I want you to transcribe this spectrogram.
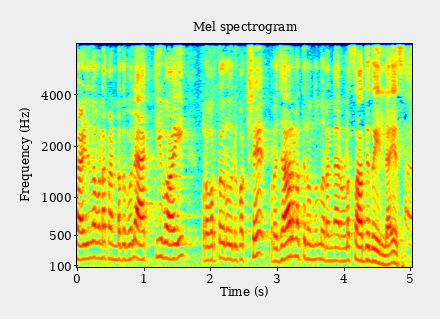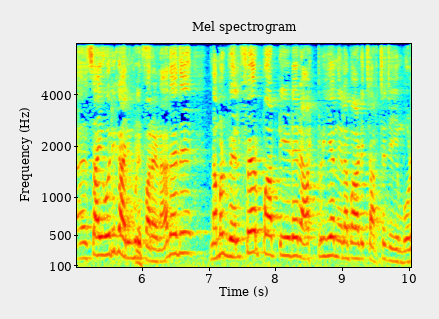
കഴിഞ്ഞ തവണ കണ്ടതുപോലെ ആക്റ്റീവായി പ്രവർത്തകർ ഒരു പക്ഷേ പ്രചാരണത്തിനൊന്നും ഇറങ്ങാനുള്ള സാധ്യതയില്ല. സായി ഒരു കാര്യം കൂടി പറയണം. അതായത് നമ്മൾ വെൽഫെയർ പാർട്ടിയുടെ രാഷ്ട്രീയ നിലപാട് ചർച്ച ചെയ്യുമ്പോൾ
